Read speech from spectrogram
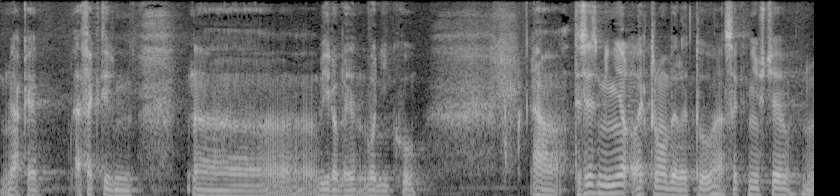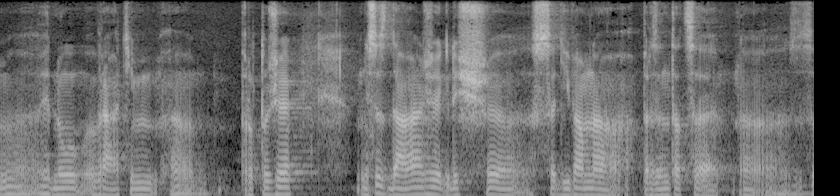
nějaké efektivní výroby vodíku. A ty jsi zmínil elektromobilitu, já se k ní ještě jednou vrátím, protože mně se zdá, že když se dívám na prezentace z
